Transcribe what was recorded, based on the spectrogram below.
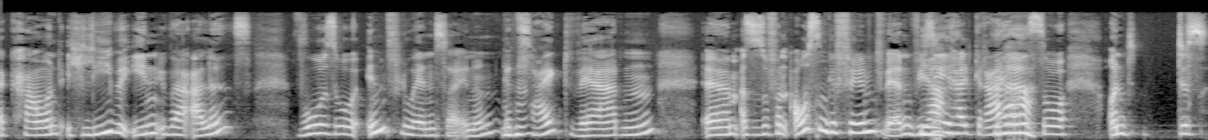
Account, ich liebe ihn über alles, wo so InfluencerInnen mhm. gezeigt werden, ähm, also so von außen gefilmt werden, wie ja. sie halt gerade ja. so und das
